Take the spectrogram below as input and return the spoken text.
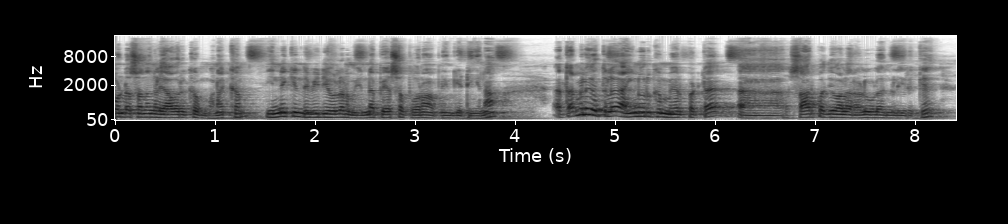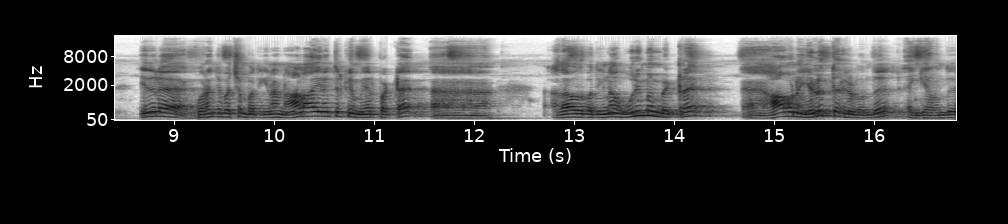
கொண்ட சொந்தங்கள் யாருக்கும் வணக்கம். இன்றைக்கி இந்த வீடியோவில் நம்ம என்ன பேச போகிறோம் அப்படின்னு கேட்டிங்கன்னா தமிழகத்தில் ஐநூறுக்கும் மேற்பட்ட சார்பதிவாளர் அலுவலகங்கள் இருக்குது இதில் குறைஞ்சபட்சம் பார்த்திங்கன்னா நாலாயிரத்திற்கும் மேற்பட்ட அதாவது பார்த்திங்கன்னா உரிமம் பெற்ற ஆவண எழுத்தர்கள் வந்து இங்கே வந்து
